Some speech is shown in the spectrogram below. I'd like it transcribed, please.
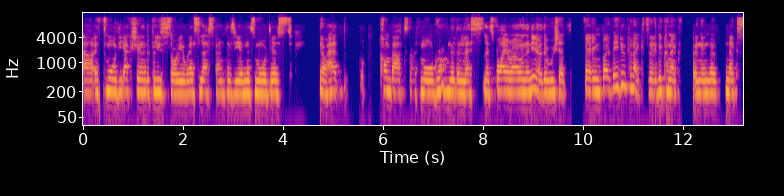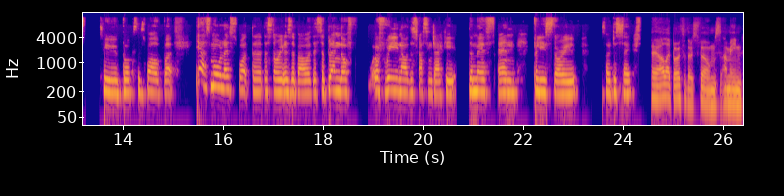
uh, it's more the action, the police story, where it's less fantasy and it's more just, you know, head combat that's more grounded and less let's fly around and you know the wuxia thing. But they do connect. They do connect in, in the next two books as well. But yeah, it's more or less what the, the story is about. It's a blend of if we now discussing Jackie, the myth and police story, so to say. Hey, I like both of those films. I mean,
